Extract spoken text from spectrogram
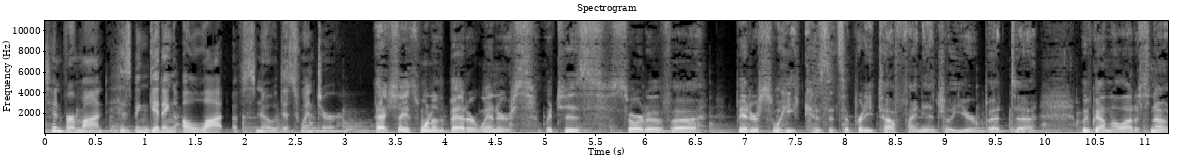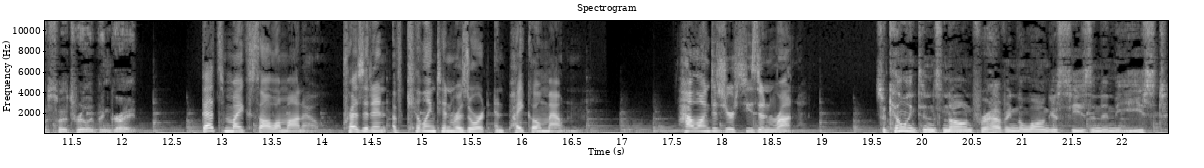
Killington, Vermont has been getting a lot of snow this winter. Actually, it's one of the better winters, which is sort of uh, bittersweet because it's a pretty tough financial year, but uh, we've gotten a lot of snow, so it's really been great. That's Mike Solimano, president of Killington Resort and Pico Mountain. How long does your season run? So, Killington's known for having the longest season in the East.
